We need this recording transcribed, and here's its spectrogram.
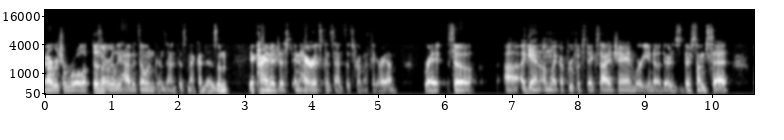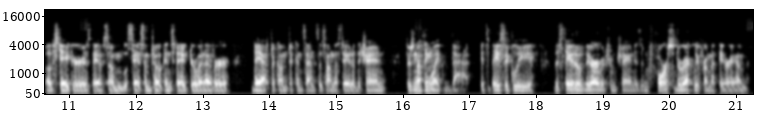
Arbitrum rollup doesn't really have its own consensus mechanism it kind of just inherits consensus from Ethereum, right? So uh, again, unlike a proof of stake sidechain where you know there's there's some set of stakers, they have some let's say some token staked or whatever, they have to come to consensus on the state of the chain. There's nothing like that. It's basically the state of the Arbitrum chain is enforced directly from Ethereum,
